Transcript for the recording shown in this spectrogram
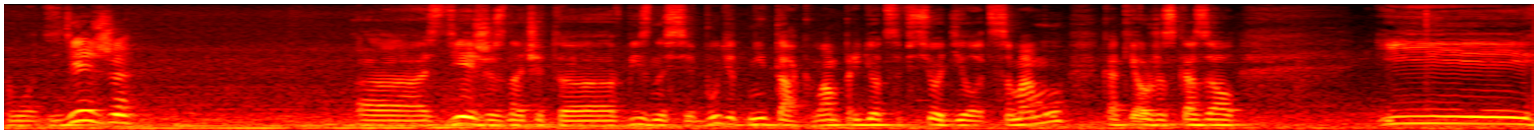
Вот. Здесь же, э, здесь же, значит, э, в бизнесе будет не так. Вам придется все делать самому, как я уже сказал. И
